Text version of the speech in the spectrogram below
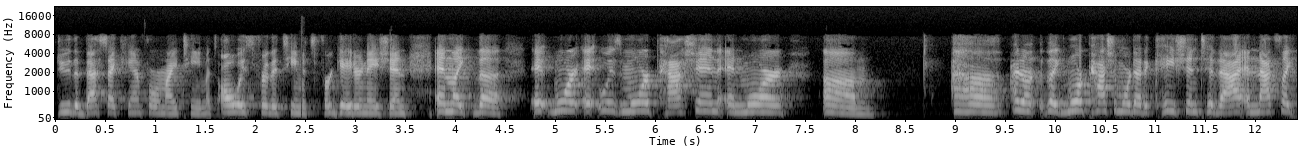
do the best I can for my team. It's always for the team. It's for Gator Nation. And like the it more it was more passion and more um uh, I don't like more passion, more dedication to that. And that's like,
